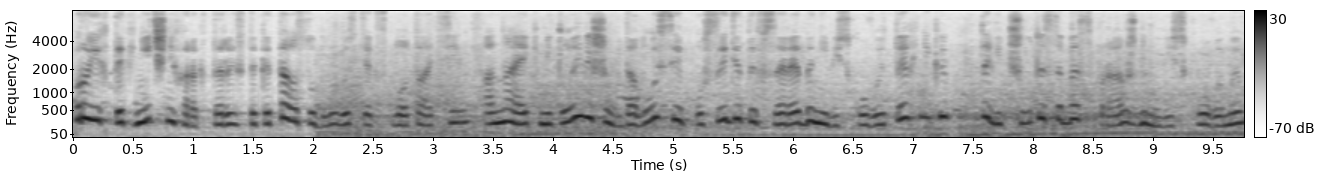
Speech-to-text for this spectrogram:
про їх технічні характеристики та особливості експлуатації. А найкмітливішим вдалося посидіти всередині військової техніки та відчути себе справжніми військовими,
